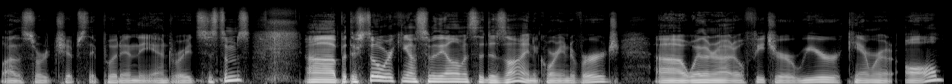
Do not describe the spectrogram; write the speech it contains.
a lot of the sort of chips they put in the Android systems. Uh, but they're still working on some of the elements of the design, according to Verge. Uh, whether or not it'll feature a rear camera at all,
